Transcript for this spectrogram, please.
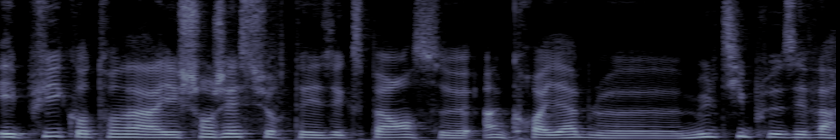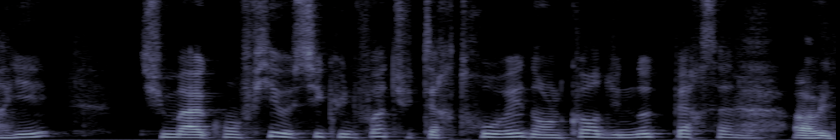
Et puis, quand on a échangé sur tes expériences euh, incroyables, euh, multiples et variées, tu m'as confié aussi qu'une fois, tu t'es retrouvé dans le corps d'une autre personne. Ah oui,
